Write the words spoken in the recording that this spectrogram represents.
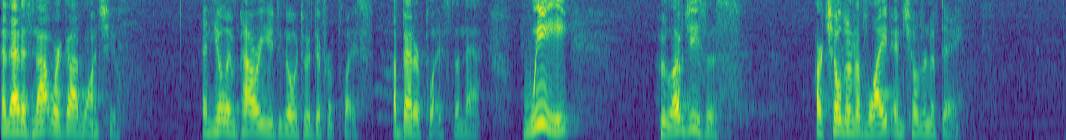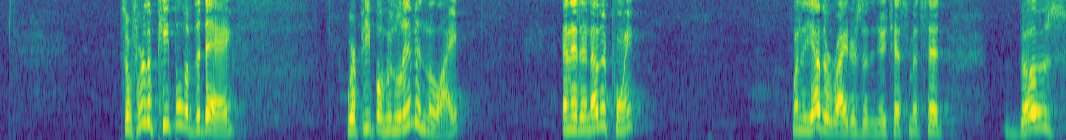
And that is not where God wants you. And He'll empower you to go to a different place, a better place than that. We, who love Jesus, are children of light and children of day. So, for the people of the day, we're people who live in the light. And at another point, one of the other writers of the New Testament said, Those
